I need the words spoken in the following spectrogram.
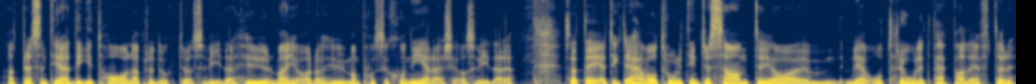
att presentera digitala produkter och så vidare, hur man gör det och hur man positionerar sig och så vidare. Så att, jag tyckte det här var otroligt intressant. Jag eh, blev otroligt peppad efter,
